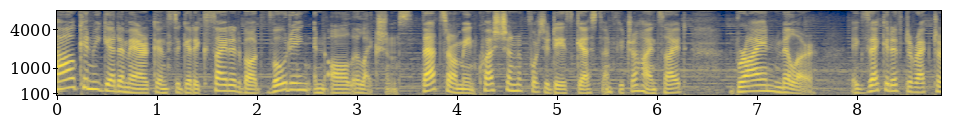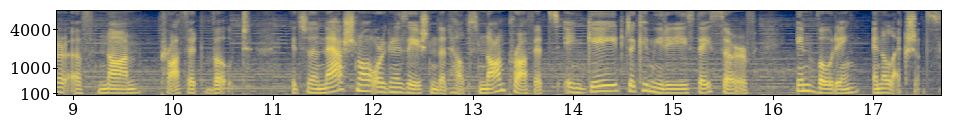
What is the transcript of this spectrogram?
How can we get Americans to get excited about voting in all elections? That's our main question for today's guest on Future Hindsight, Brian Miller, Executive Director of Nonprofit Vote. It's a national organization that helps nonprofits engage the communities they serve in voting in elections.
